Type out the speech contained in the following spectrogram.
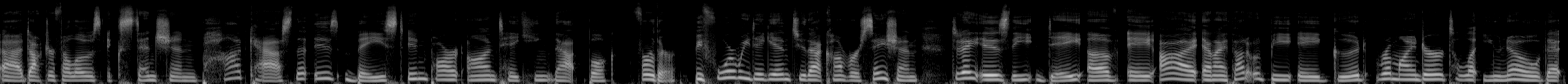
uh, Dr. Fellows' extension podcast that is based in part on taking that book further. Before we dig into that conversation, today is the day of AI, and I thought it would be a good reminder to let you know that.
